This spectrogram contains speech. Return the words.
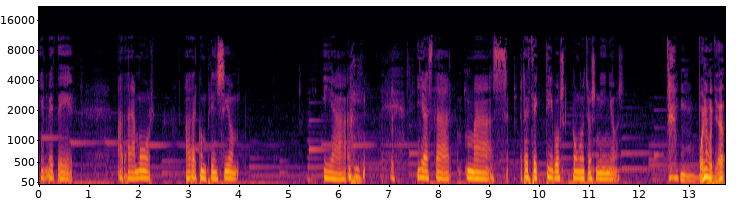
en vez de a dar amor, a dar comprensión y a, y a estar más receptivos con otros niños. Bueno, ya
